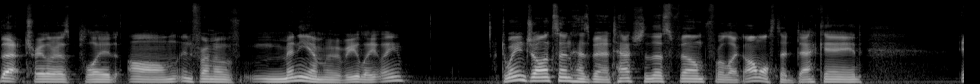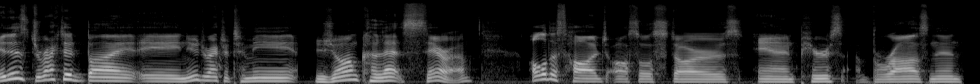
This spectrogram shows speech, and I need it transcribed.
That trailer has played um in front of many a movie lately. Dwayne Johnson has been attached to this film for like almost a decade. It is directed by a new director to me, Jean Colette Serra. Aldis Hodge also stars, and Pierce Brosnan.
